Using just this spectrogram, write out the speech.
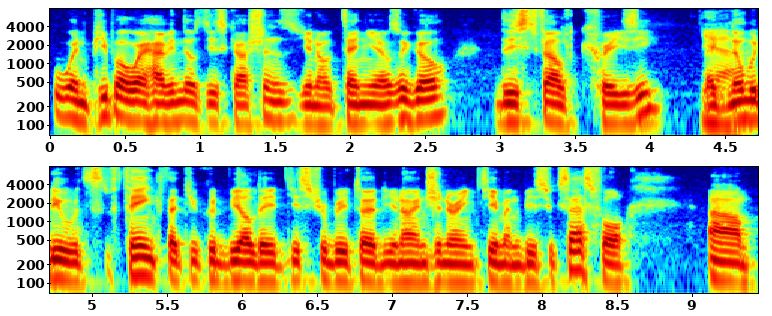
when people were having those discussions, you know, 10 years ago, this felt crazy. Yeah. Like nobody would think that you could build a distributed, you know, engineering team and be successful. Um,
